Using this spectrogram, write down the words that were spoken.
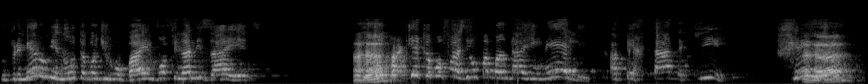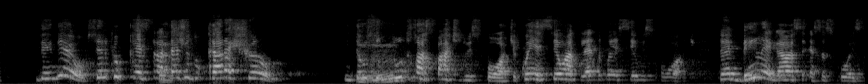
no primeiro minuto eu vou derrubar e vou finalizar ele. Uhum. Então, para que, que eu vou fazer uma bandagem nele, apertada aqui, cheia uhum. Entendeu? Sendo que a estratégia do cara é chão. Então, isso uhum. tudo faz parte do esporte. É conhecer o atleta, conhecer o esporte. Então, é bem legal essas coisas.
